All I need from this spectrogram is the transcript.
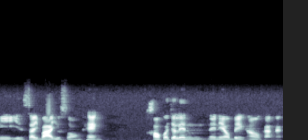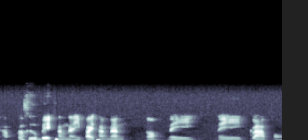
มี Inside Bar อยู่ 2 แท่ง เขาก็จะเล่นในแนวเบรกเอาท์กันนะครับ ก็คือเบรกทางไหนไปทางนั้นเนาะใน ในกราฟของ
